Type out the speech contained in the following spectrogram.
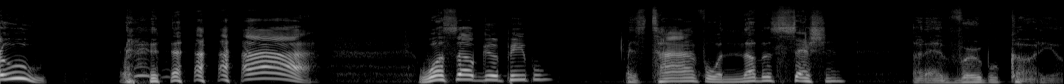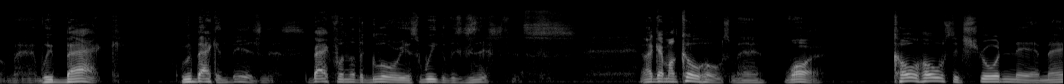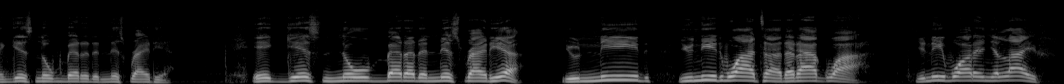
Ooh. What's up, good people? It's time for another session of that verbal cardio, man. We back. We back in business. Back for another glorious week of existence. And I got my co-host, man, Water. Co-host extraordinaire, man. Gets no better than this right here. It gets no better than this right here. You need you need water, that agua. You need water in your life.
